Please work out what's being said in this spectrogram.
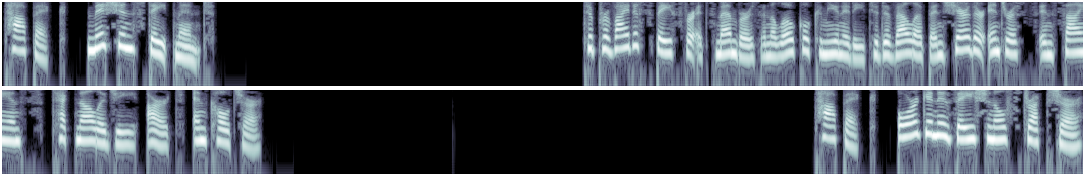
Topic: Mission statement. to provide a space for its members and the local community to develop and share their interests in science, technology, art, and culture. Topic: Organizational structure.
